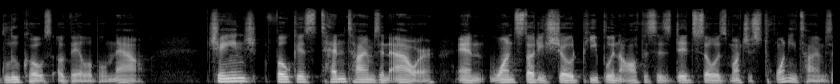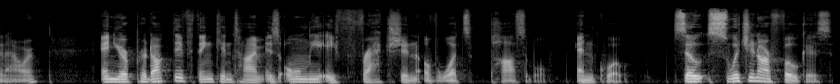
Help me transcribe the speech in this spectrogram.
glucose available now. change focus 10 times an hour, and one study showed people in offices did so as much as 20 times an hour, and your productive thinking time is only a fraction of what's possible. End quote. So, switching our focus,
